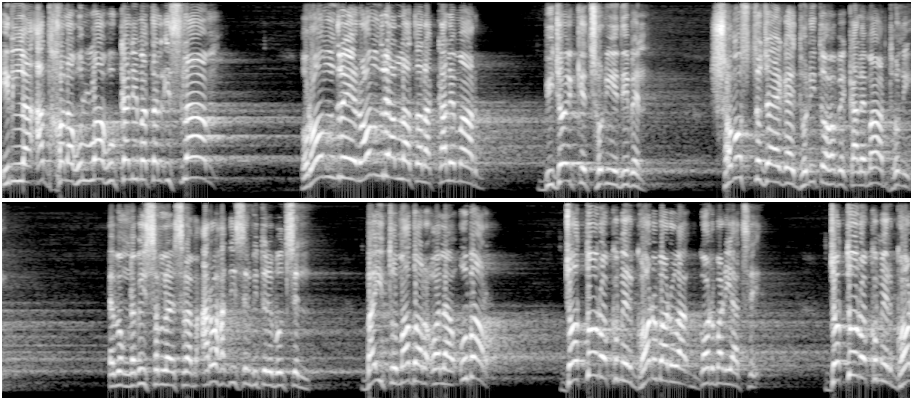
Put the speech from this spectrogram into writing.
ইল্লা আদখলাহুল্লাহু কালিমাতাল ইসলাম। রন্ধ্রে রন্ধ্রে আল্লাহ তালা কালেমার বিজয়কে ছড়িয়ে দিবেন। সমস্ত জায়গায় ধ্বনিত হবে কালেমার ধ্বনি। এবং নবী সাল্লাহ সাল্লাম আরও হাদিসের ভিতরে বলছেন, বাইতো মাদার ওয়ালা উবার, যত রকমের ঘর গড়বাড়ি আছে, যত রকমের ঘর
